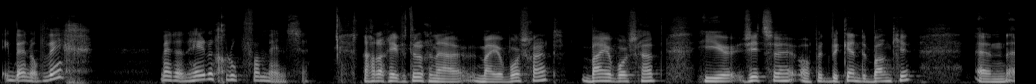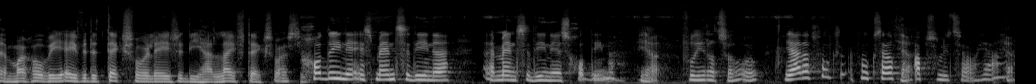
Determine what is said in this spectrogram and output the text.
Ik ben op weg met een hele groep van mensen. We gaan nog even terug naar Major Boschart. Major Boschart, hier zit ze op het bekende bankje. En eh, Margot, wil je even de tekst voorlezen die haar live tekst was? God dienen is mensen dienen en mensen dienen is God dienen. Ja, voel je dat zo ook? Ja, dat voel ik, voel ik zelf Ja. absoluut zo. Ja. Ja.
